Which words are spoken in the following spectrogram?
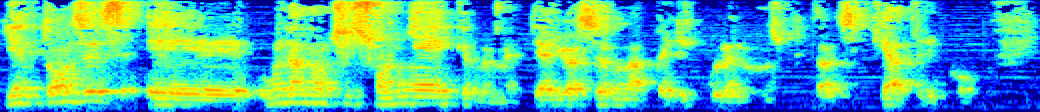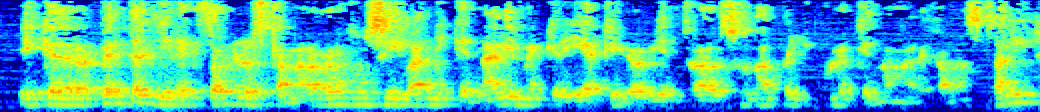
Y entonces eh, una noche soñé que me metía yo a hacer una película en un hospital psiquiátrico y que de repente el director y los camarógrafos iban y que nadie me creía que yo había entrado a hacer una película que no me dejaban salir.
